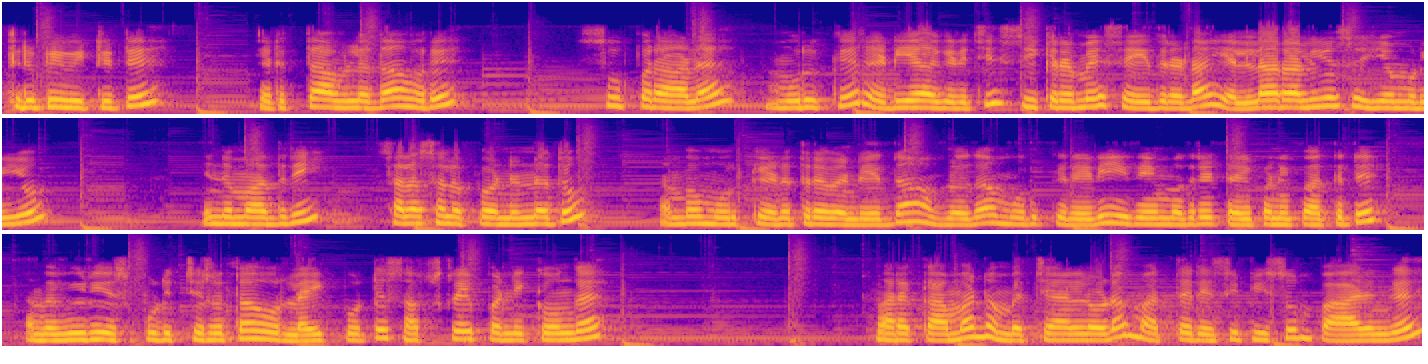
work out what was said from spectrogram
திருப்பி விட்டுட்டு எடுத்து அவ்வளோதான் ஒரு சூப்பரான முறுக்கு ரெடி ஆகிடுச்சு. சீக்கிரமே செய்திடலாம். எல்லாராலையும் செய்ய முடியும். இந்த மாதிரி சலசலப்பு நின்னதும் நம்ம முறுக்கு எடுத்துட வேண்டியது தான் அவ்வளோதான் முறுக்கு ரெடி இதே மாதிரி ட்ரை பண்ணி பார்த்துட்டு நம்ம வீடியோஸ் பிடிச்சிருந்தா ஒரு லைக் போட்டு சப்ஸ்கிரைப் பண்ணிக்கோங்க. மறக்காமல் நம்ம சேனலோட மற்ற ரெசிபீஸும் பாருங்கள்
